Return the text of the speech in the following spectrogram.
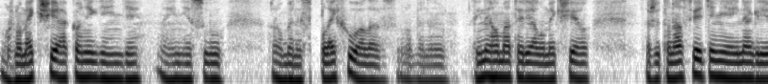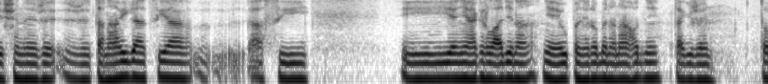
možno mekšie ako niekde inde. Nie sú robené z plechu, ale sú robené z iného materiálu, mekšieho. Takže to nasvietenie je inak riešené, že, že tá navigácia asi je nejak zladená, nie je úplne robená náhodne, takže to,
